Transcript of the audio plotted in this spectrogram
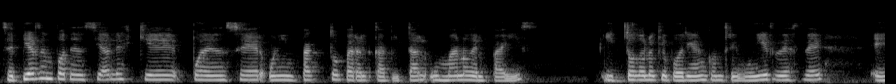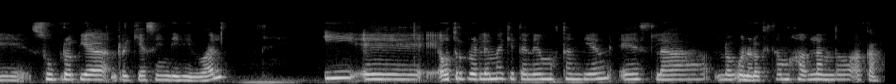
Se pierden potenciales que pueden ser un impacto para el capital humano del país y todo lo que podrían contribuir desde eh, su propia riqueza individual. Y eh, otro problema que tenemos también es la, bueno, lo que estamos hablando acá,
